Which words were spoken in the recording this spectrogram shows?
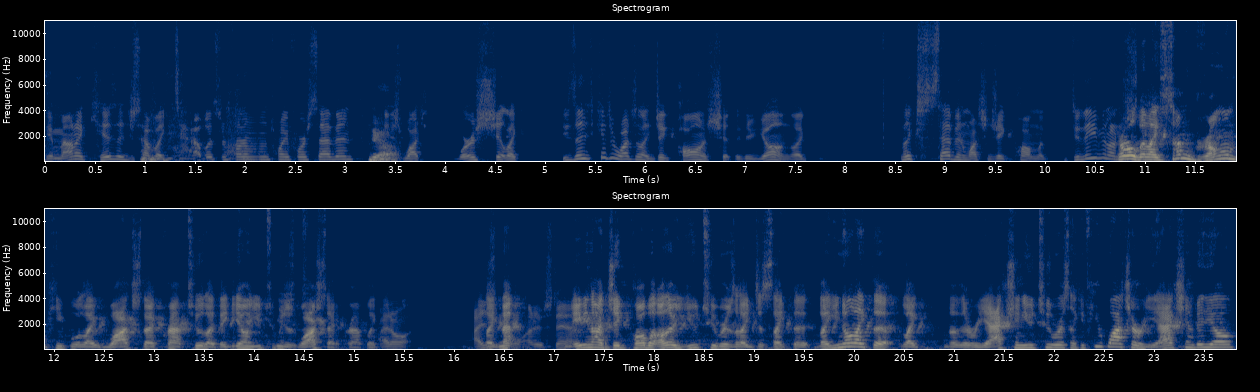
the amount of kids that just have like tablets in front of them twenty four seven, Yeah. just watch worse shit. Like these these kids are watching like Jake Paul and shit. Like they're young, like like seven watching Jake Paul. I'm like, do they even understand? Bro, but like some grown people like watch that crap too. Like they get on YouTube and just watch that crap. Like I don't. I just Like, not- don't understand. maybe not Jake Paul, but other YouTubers like just like the like you know like the like the, the reaction YouTubers. Like if you watch a reaction video,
